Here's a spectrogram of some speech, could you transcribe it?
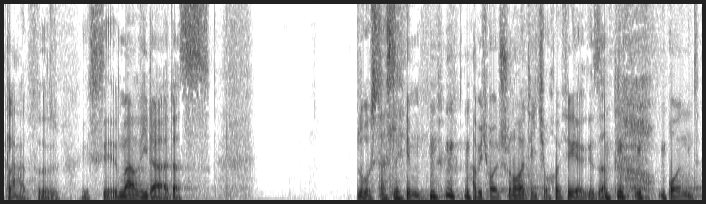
Klar, ich sehe immer wieder, dass so ist das Leben. Habe ich heute schon heute häufiger gesagt. Und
